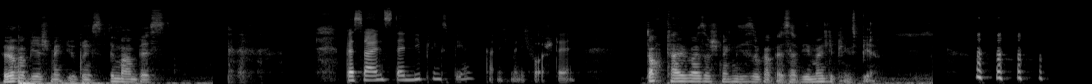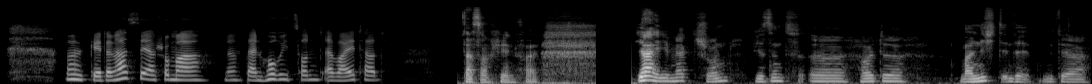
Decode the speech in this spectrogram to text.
Hörerbier schmeckt übrigens immer am besten. Besser als dein Lieblingsbier? Kann ich mir nicht vorstellen. Doch, teilweise schmecken sie sogar besser wie mein Lieblingsbier. okay, dann hast du ja schon mal ne, deinen Horizont erweitert. Das auf jeden Fall. Ja, ihr merkt schon, wir sind äh, heute mal nicht in der, mit der,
